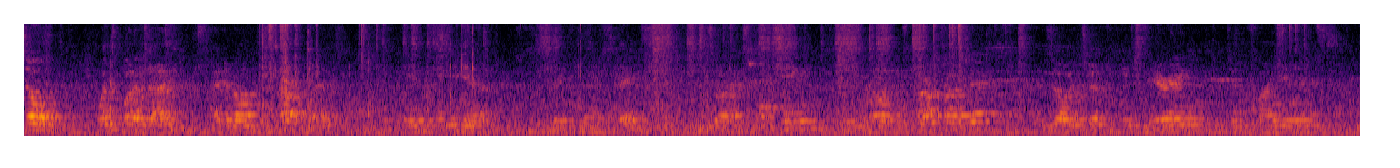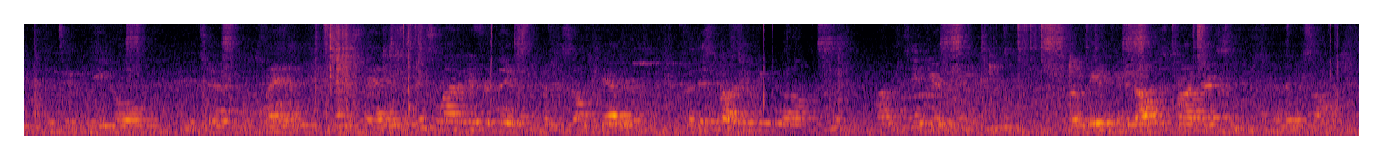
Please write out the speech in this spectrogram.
So once upon a time, I developed a power plant in Indiana, state of the United States. And so a small team, we developed this power project. And so it took engineering, it took finance, it took legal, it took land understanding. It takes a lot of different things to put this all together. But this project we developed about 10 years ago. So we, we developed this project and then we sold it.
